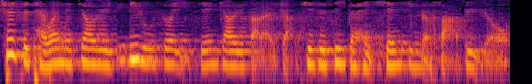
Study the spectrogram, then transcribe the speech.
确实台湾的教育，例如说以实验教育法来讲，其实是一个很先进的法律哦，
